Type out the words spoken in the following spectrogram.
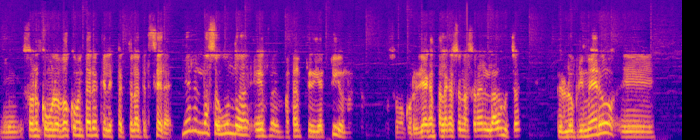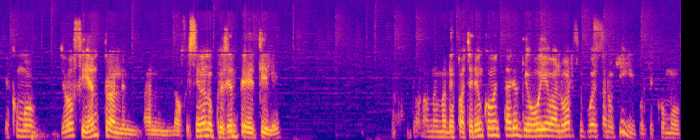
Eh, son como los dos comentarios que le respecto a la tercera. Y el la segunda es bastante divertido, no, se me ocurriría cantar la canción nacional en la ducha, pero lo primero eh, es como, yo si entro al- a la oficina de los presidentes de Chile, yo no me despacharía un comentario que voy a evaluar si puede estar O'Higgins, porque es como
